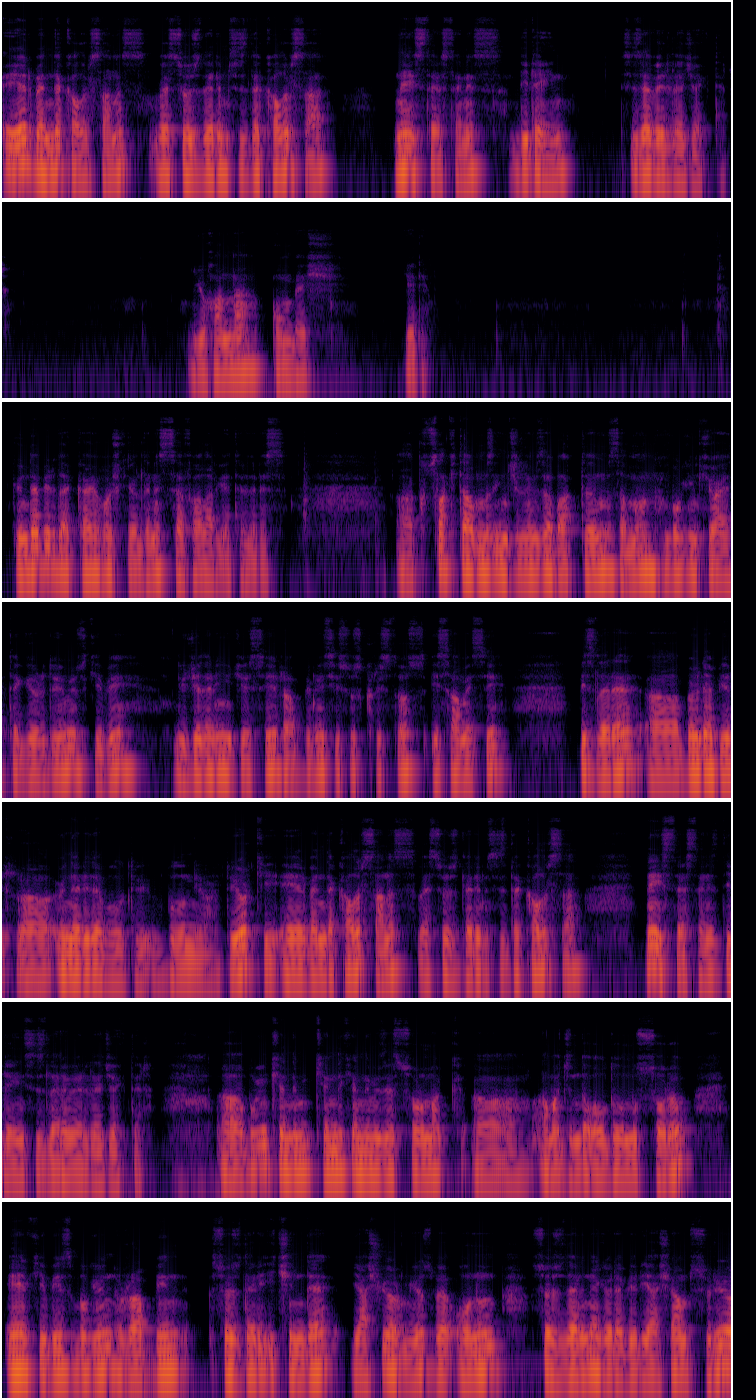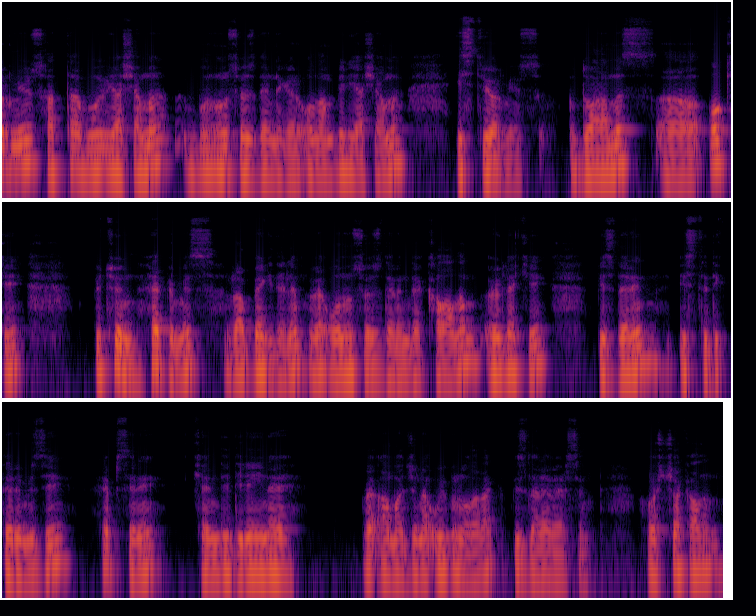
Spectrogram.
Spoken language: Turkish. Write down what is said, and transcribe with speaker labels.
Speaker 1: Eğer bende kalırsanız ve sözlerim sizde kalırsa ne isterseniz dileyin size verilecektir. Yuhanna 15 7 Günde bir dakikaya hoş geldiniz, sefalar getirdiniz. Kutsal kitabımız İncil'imize baktığımız zaman bugünkü ayette gördüğümüz gibi yücelerin yücesi Rabbimiz İsus Kristos, İsa Mesih bizlere aa, böyle bir aa, öneride bul- bulunuyor. Diyor ki eğer bende kalırsanız ve sözlerim sizde kalırsa ne isterseniz dileyin sizlere verilecektir. Aa, Bugün kendim, kendi kendimize sormak amacında olduğumuz soru, eğer ki biz bugün Rabbin sözleri içinde yaşıyor muyuz ve onun sözlerine göre bir yaşam sürüyor muyuz? Hatta bu yaşamı, bunun sözlerine göre olan bir yaşamı istiyor muyuz? Duamız aa, o ki bütün hepimiz Rabbe gidelim ve onun sözlerinde kalalım. Öyle ki bizlerin istediklerimizi hepsini kendi dileğine ve amacına uygun olarak bizlere versin. Hoşça kalın,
